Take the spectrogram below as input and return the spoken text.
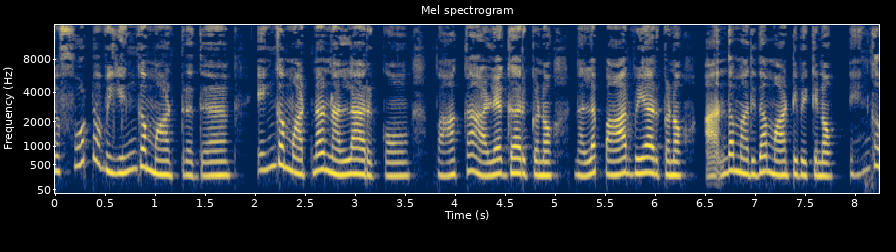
இந்த ஃபோட்டோவை எங்கே மாட்டுறது? எங்கே மாட்டினா நல்லா இருக்கும். பார்க்க அழகாக இருக்கணும். நல்ல பார்வையாக இருக்கணும். அந்த மாதிரி தான் மாட்டி வைக்கணும். எங்கே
